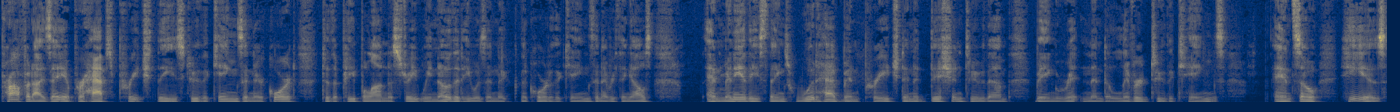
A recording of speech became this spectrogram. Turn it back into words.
prophet Isaiah perhaps preached these to the kings in their court, to the people on the street. We know that he was in the, the court of the kings and everything else. And many of these things would have been preached in addition to them being written and delivered to the kings. And so he is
